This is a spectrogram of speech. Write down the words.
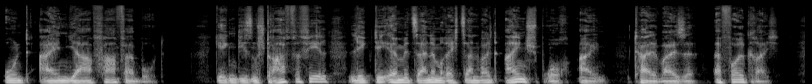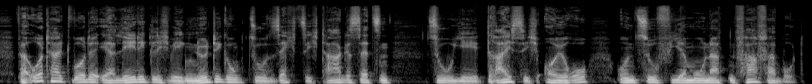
und ein Jahr Fahrverbot. Gegen diesen Strafbefehl legte er mit seinem Rechtsanwalt Einspruch ein, teilweise erfolgreich. Verurteilt wurde er lediglich wegen Nötigung zu 60 Tagessätzen, zu je 30 Euro und zu vier Monaten Fahrverbot.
